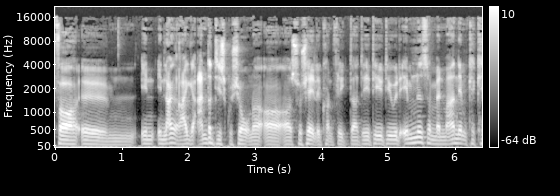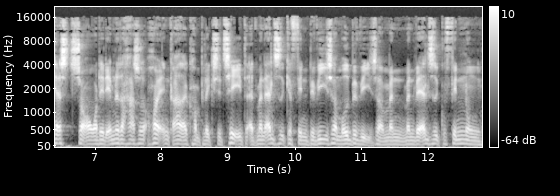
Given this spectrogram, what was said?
for øh, en, en lang række andre diskussioner og, og sociale konflikter. Det, det, det er jo et emne, som man meget nemt kan kaste sig over. Det er et emne, der har så høj en grad af kompleksitet, at man altid kan finde beviser og modbeviser. Man, man vil altid kunne finde nogle,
